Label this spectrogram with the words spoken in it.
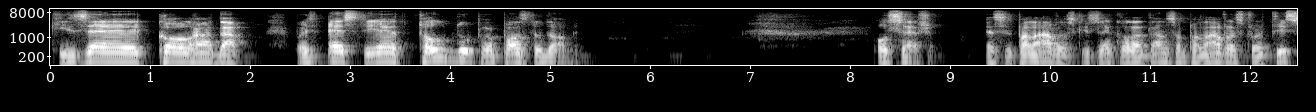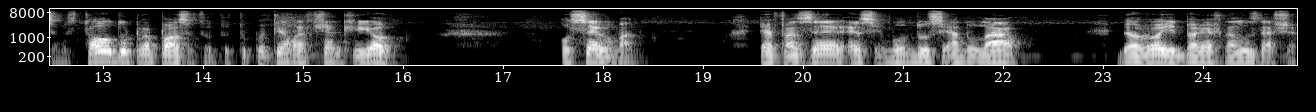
Quiser kol hadam, pois este é todo o propósito do homem. Ou seja, essas palavras que Zekoladan são palavras fortíssimas. Todo o propósito do porquê o é Hashem criou o ser humano é fazer esse mundo se anular na luz de Hashem.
